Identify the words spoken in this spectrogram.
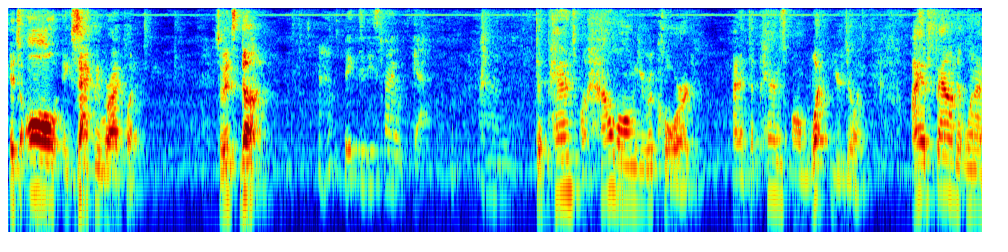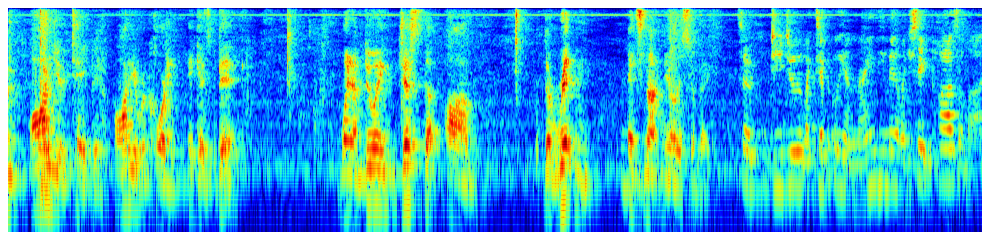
It's all exactly where I put it. So it's done. How big do these files get? Um, Depends on how long you record, and it depends on what you're doing. I have found that when I'm audio taping, audio recording, it gets big. When I'm doing just the um, the written, it's not nearly so big. So do you do like typically a ninety minute, like you say you pause a lot.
